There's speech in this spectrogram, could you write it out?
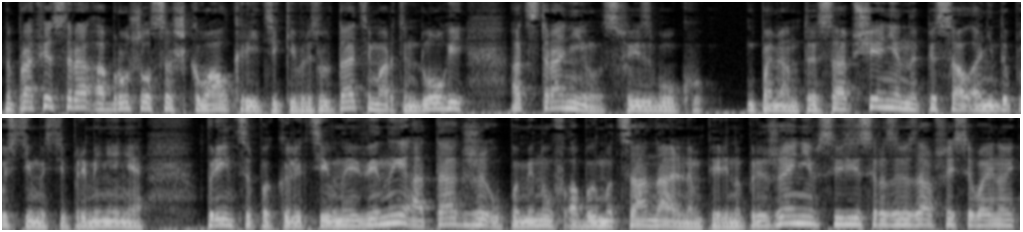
на профессора обрушился шквал критики. В результате Мартин Длогий отстранил с Facebook упомянутое сообщение, написал о недопустимости применения принципа коллективной вины, а также, упомянув об эмоциональном перенапряжении в связи с развязавшейся войной,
